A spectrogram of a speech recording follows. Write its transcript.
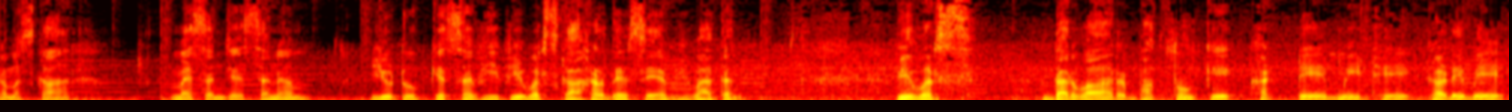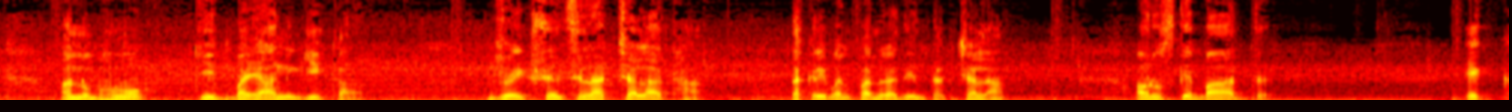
नमस्कार, मैं संजय सनम यूट्यूब के सभी व्यूवर्स का हृदय से अभिवादन। व्यूवर्स दरबार भक्तों के खट्टे, मीठे, कड़वे अनुभवों की बयानगी का, जो एक सिलसिला चला था, तकरीबन पंद्रह दिन तक चला, और उसके बाद एक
